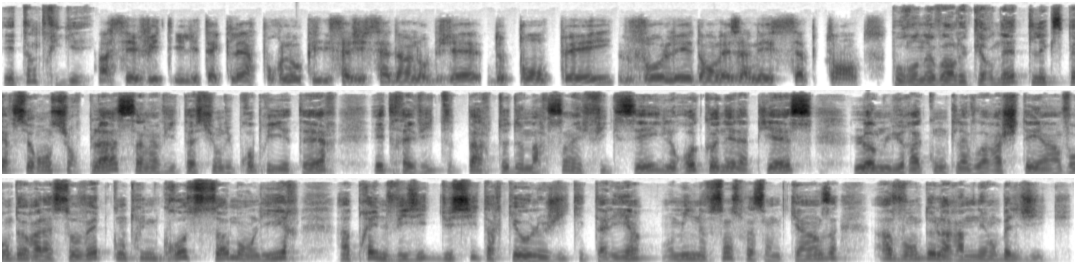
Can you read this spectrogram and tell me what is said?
est intrigué. Assez vite, il était clair pour nous qu'il s'agissait d'un objet de Pompéi volé dans les années 70. Pour en avoir le cœur l'expert se rend sur place à l'invitation du propriétaire et très vite, Barthe de Marsin est fixé. Il reconnaît la pièce. L'homme lui raconte l'avoir acheté à un vendeur à la sauvette contre une grosse somme en lire après une visite du site archéologique italien en 1975 avant de la ramener en Belgique.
